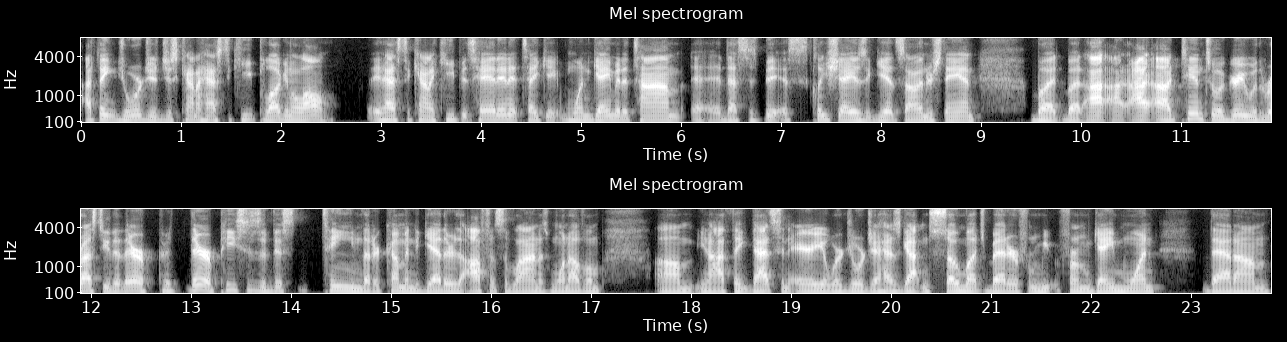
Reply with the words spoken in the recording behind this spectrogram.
I think Georgia just kind of has to keep plugging along. It has to kind of keep its head in it, take it one game at a time. Uh, that's as big, as cliche as it gets. I understand, but but I, I I tend to agree with Rusty that there are there are pieces of this team that are coming together. The offensive line is one of them. Um, you know, I think that's an area where Georgia has gotten so much better from from game one that um,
